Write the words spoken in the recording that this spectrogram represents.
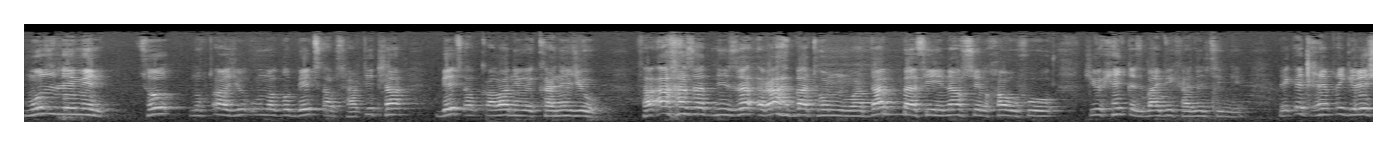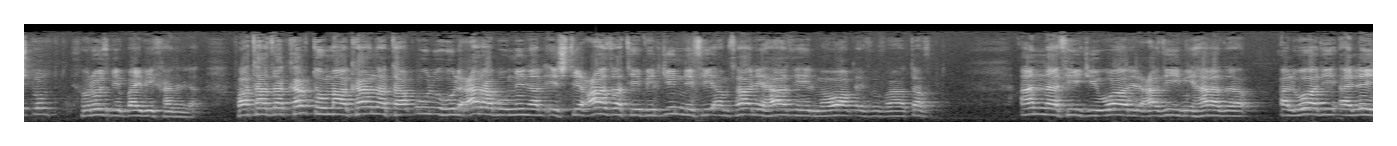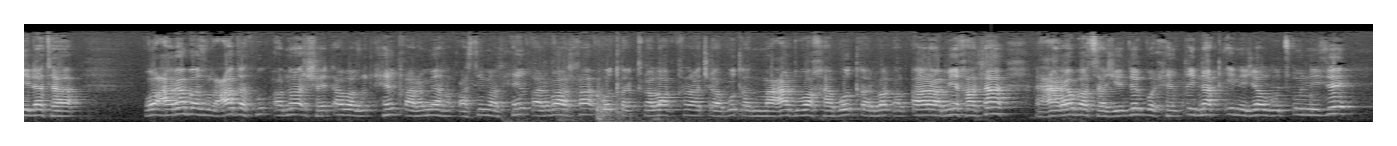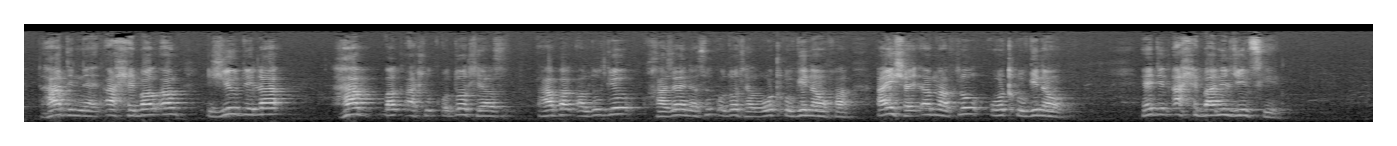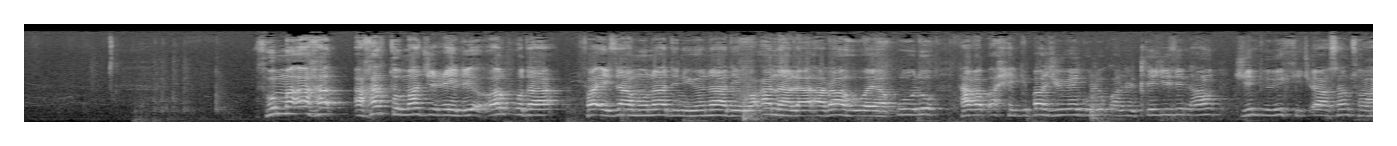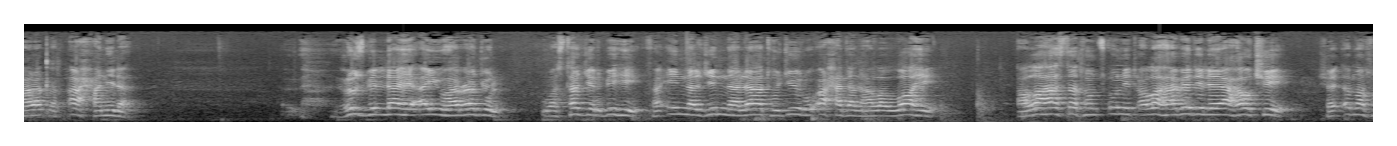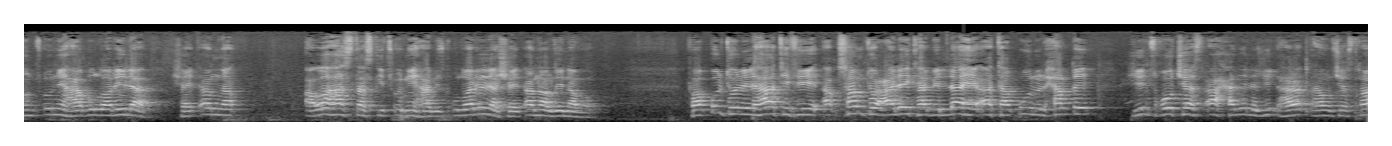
مظلم سو نقطة جو أنه بيت أب سارتيتلا بيت أب قلاني وكانيجو فأخذتني رهبة ودب في نفس الخوف. جو حنقز بايبي كانل تنجي لكن حنقي جريشتون فروز بايبي كانل فتذكرت ما كان تقوله العرب من الاستعاذة بالجن في أمثال هذه المواقف فهتفت أن في جوار العظيم هذا الوادي الليلة وعربز العادة أنا شيء أبز حين قرمي القسمة حين قرمي خا بطل قلاق راجع بطل معد وخا بطل بقى أرامي خا عربة سجندر قل حين قنق إن جال قطون نزي هذه أحبال أم جود لا هب بق أشلو قدوت ياز هبق ألدوجيو خزانة سوق قدوت ياز وطلو جيناو خا. أي شيء أنا أطلو وطلو جيناو هذه أحبان الجنسي ثم أخذت مجعي لأرقد فإذا مناد ينادي وأنا لا أراه ويقول هغب أحي قبان جوي يقولك أن التجزين أو جند ويكي أسان سهرات لك أحنلا عز بالله أيها الرجل. واستجر به فإن الجن لا تجير أحدا على الله. الله استثنت الله هبدي ليا هوشي شيطان تنصوني هابو الله شيطان الله هستسكي توني هابيت قولاري لا شيطان الدينامو. فقلت للهاتف أقسمت عليك بالله أتقول الحق؟ جنت خوشست أحد لجنت هرات هاوشست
